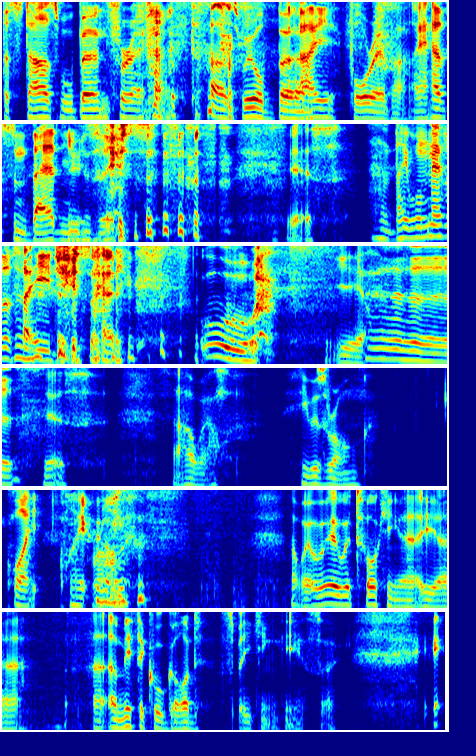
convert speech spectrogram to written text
The stars will burn forever. The stars will burn I, forever. I have some bad news, Zeus. yes. They will never fade, you say. Ooh. Yeah. Uh, yes. Ah, well. He was wrong. Quite, quite wrong. oh, we're, we're talking a, a, a mythical god speaking here. So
